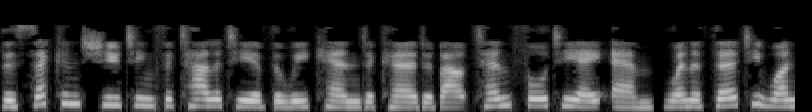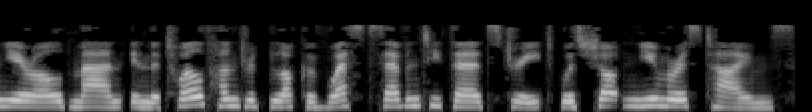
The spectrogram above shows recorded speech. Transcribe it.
The second shooting fatality of the weekend occurred about 10.40 a.m., when a 31-year-old man, in the 1200 block of West 73rd Street, was shot numerous times.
